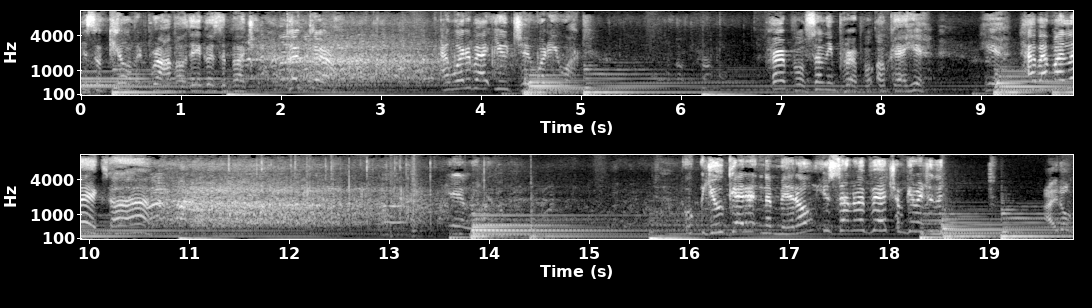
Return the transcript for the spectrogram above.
This will kill him at Bravo. There goes the budget. Good girl. And what about you two? What do you want? Purple. Something purple. Okay. Here. Here. How about my legs? Uh-huh. Here we go. Oh, You get it in the middle, you son of a bitch. I'm giving it to the. I don't.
